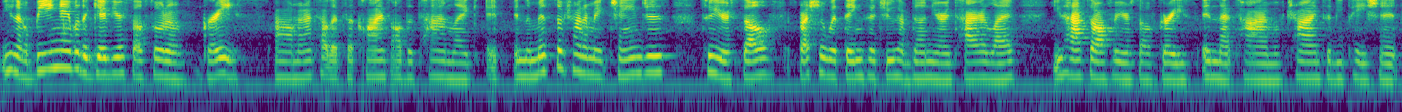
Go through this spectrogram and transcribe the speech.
you know, being able to give yourself sort of grace, um, and I tell that to clients all the time like, if in the midst of trying to make changes to yourself, especially with things that you have done your entire life, you have to offer yourself grace in that time of trying to be patient,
